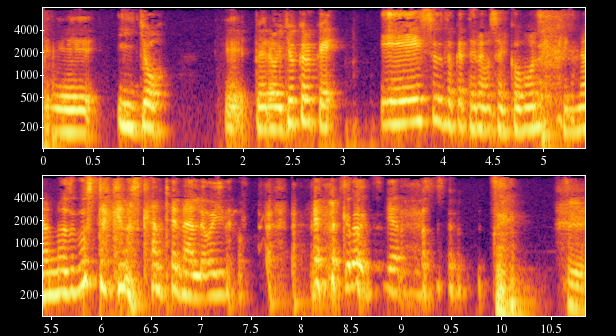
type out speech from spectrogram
eh, y yo? Eh, pero yo creo que eso es lo que tenemos en común, que no nos gusta que nos canten al oído. Creo, sí, sí.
